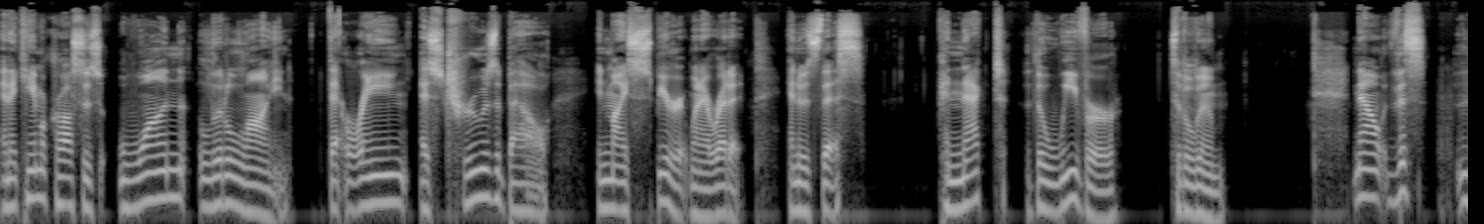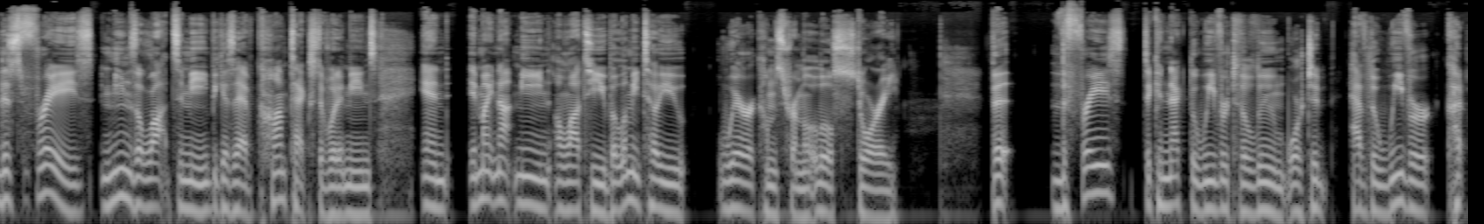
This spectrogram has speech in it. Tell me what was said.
And I came across this one little line that rang as true as a bell in my spirit when I read it. And it was this connect the weaver to the loom. Now, this this phrase means a lot to me because I have context of what it means, and it might not mean a lot to you, but let me tell you where it comes from, a little story. The the phrase to connect the weaver to the loom or to have the weaver cut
